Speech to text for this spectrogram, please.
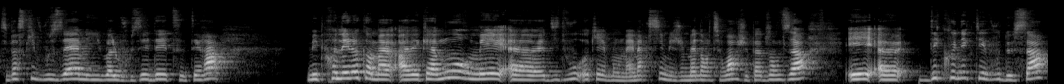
c'est parce qu'ils vous aiment, ils veulent vous aider, etc. Mais prenez-le comme avec amour, mais euh, dites-vous, ok, bon, mais merci, mais je le mets dans le tiroir, j'ai pas besoin de ça. Et euh, déconnectez-vous de ça,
